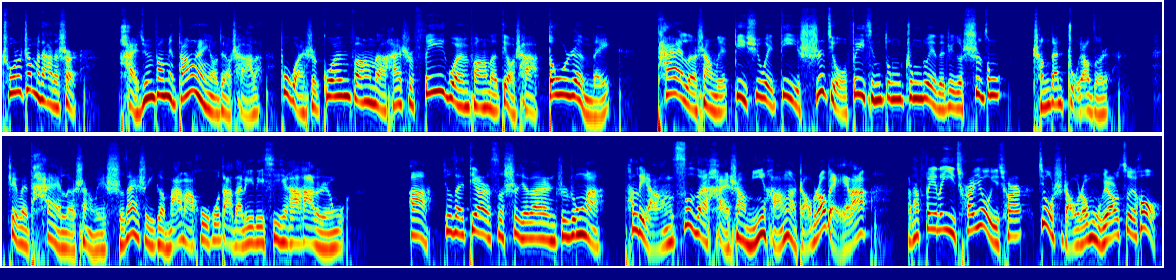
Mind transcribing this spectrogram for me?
出了这么大的事儿，海军方面当然要调查了。不管是官方的还是非官方的调查，都认为泰勒上尉必须为第十九飞行中中队的这个失踪承担主要责任。这位泰勒上尉实在是一个马马虎虎、大大咧咧、嘻嘻哈哈的人物。啊，就在第二次世界大战之中啊，他两次在海上迷航啊，找不着北了啊，他飞了一圈又一圈，就是找不着目标，最后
